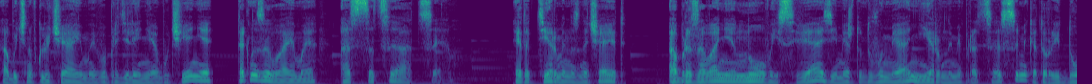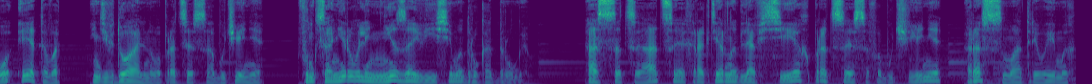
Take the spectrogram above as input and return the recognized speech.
обычно включаемый в определение обучения, так называемая ассоциация. Этот термин означает образование новой связи между двумя нервными процессами, которые до этого индивидуального процесса обучения функционировали независимо друг от друга. Ассоциация характерна для всех процессов обучения, рассматриваемых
